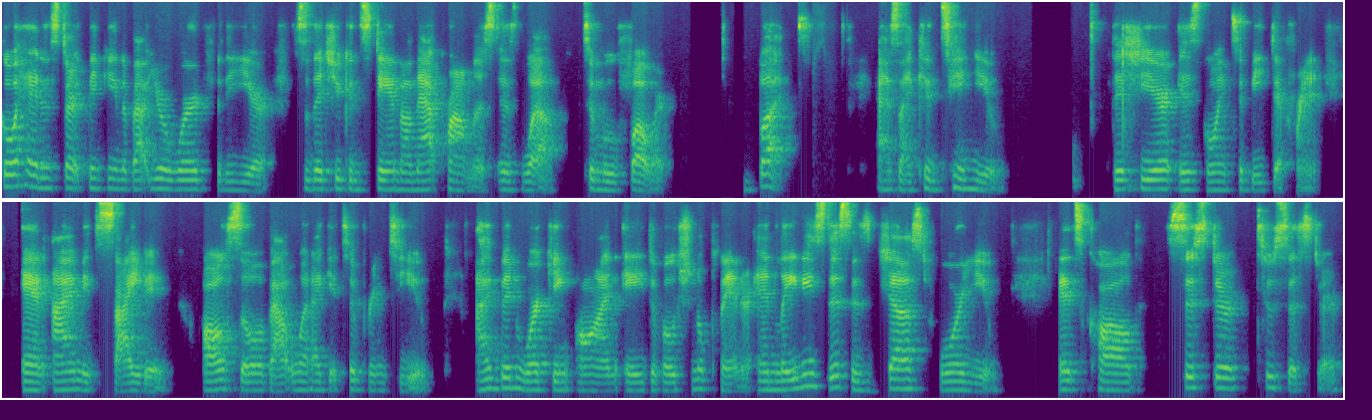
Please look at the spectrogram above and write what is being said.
Go ahead and start thinking about your word for the year so that you can stand on that promise as well to move forward. But as I continue This year is going to be different. And I'm excited also about what I get to bring to you. I've been working on a devotional planner. And ladies, this is just for you. It's called Sister to Sister.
